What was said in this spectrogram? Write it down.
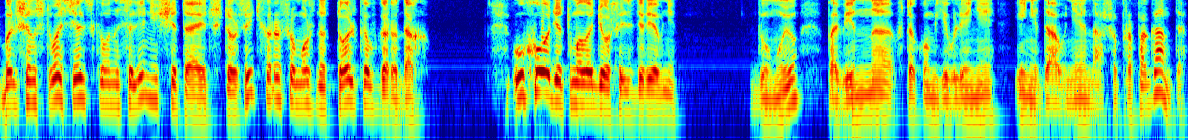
Большинство сельского населения считает, что жить хорошо можно только в городах. Уходит молодежь из деревни. Думаю, повинна в таком явлении и недавняя наша пропаганда.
